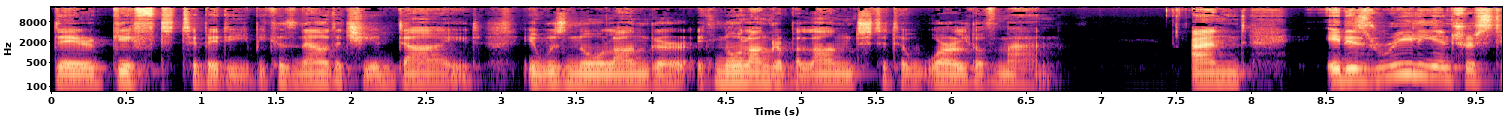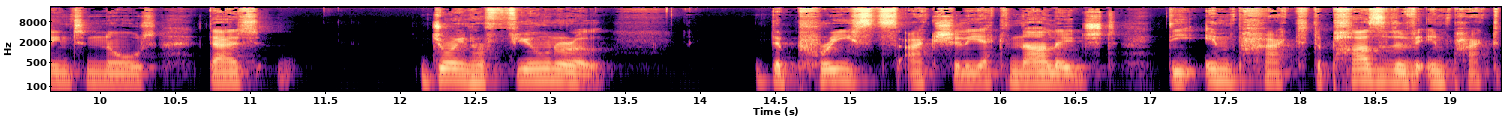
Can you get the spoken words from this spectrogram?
their gift to Biddy because now that she had died, it was no longer it no longer belonged to the world of man. And it is really interesting to note that during her funeral, the priests actually acknowledged the impact, the positive impact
